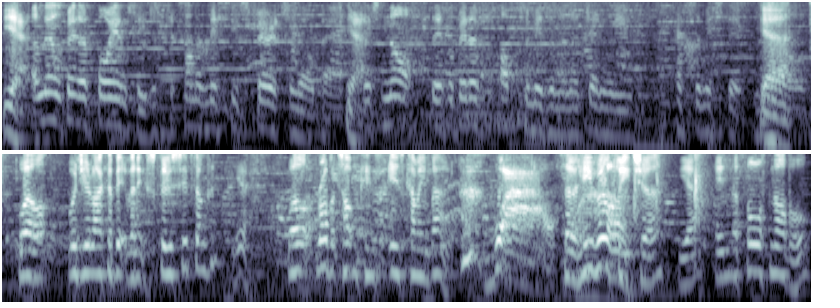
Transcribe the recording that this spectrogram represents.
Yeah. a little bit of buoyancy, just to kind of lift his spirits a little bit. Yeah. It's not. There's a bit of optimism and a generally pessimistic. yeah. world Well, would you like a bit of an exclusive, Duncan? yes. Well, Robert Tompkins is coming back. Wow. So he will feature, yeah, in the fourth novel,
